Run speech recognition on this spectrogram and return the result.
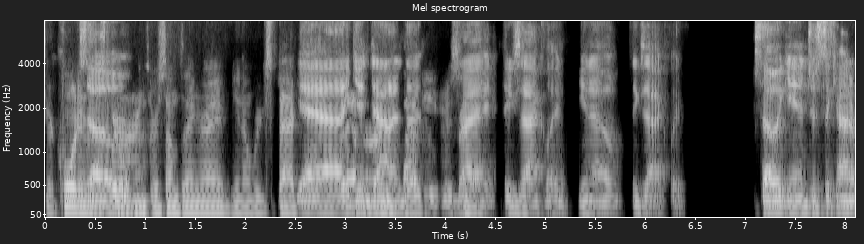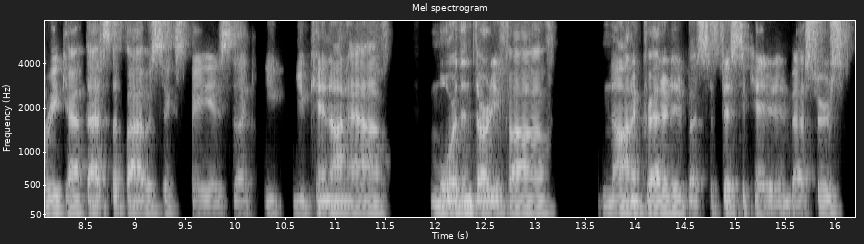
Your quarterly so, returns or something, right? You know, we expect. Yeah, getting down into right, exactly. You know, exactly. So again, just to kind of recap, that's the five 506B is like you you cannot have more than 35 non-accredited but sophisticated investors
